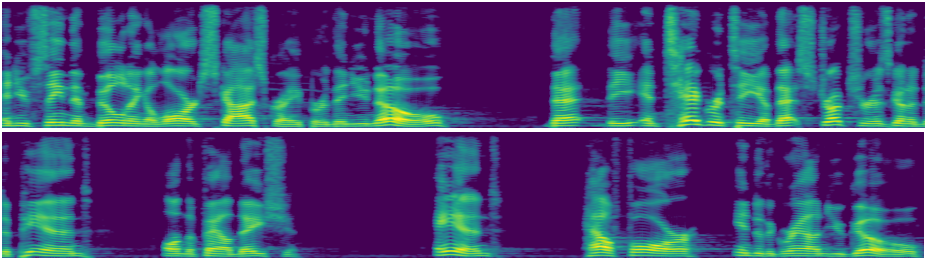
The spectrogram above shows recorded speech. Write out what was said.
and you've seen them building a large skyscraper, then you know that the integrity of that structure is going to depend on the foundation and how far into the ground you go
